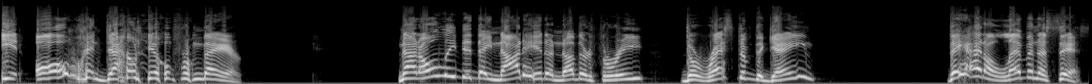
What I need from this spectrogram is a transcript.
It all went downhill from there. Not only did they not hit another three the rest of the game, they had 11 assists.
